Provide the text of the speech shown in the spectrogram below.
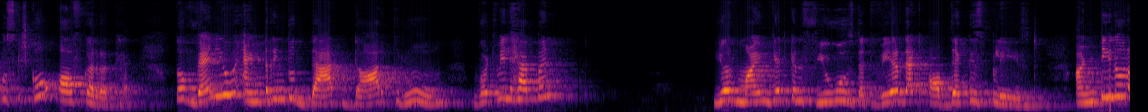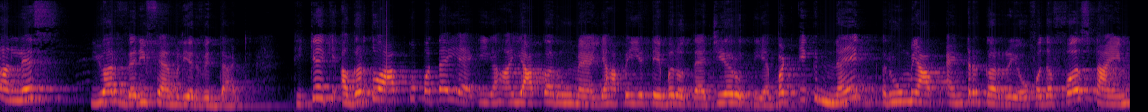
उसको ऑफ़ कर रखा है। तो when you entering to that dark room what will happen your mind get confuse that where that object is placed until or unless you are very familiar with that. ठीक है? कि अगर तो आपको पता ही है कि यहाँ ये आपका रूम है, यहाँ पे ये टेबल होता है चेयर होती है बट एक नए रूम में आप एंटर कर रहे हो फॉर द फ़र्स्ट टाइम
